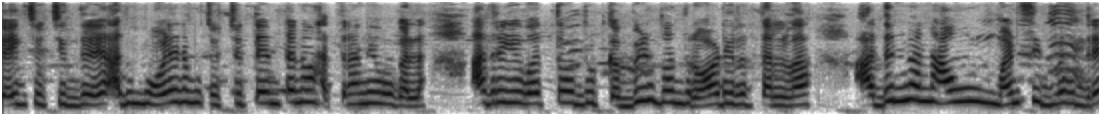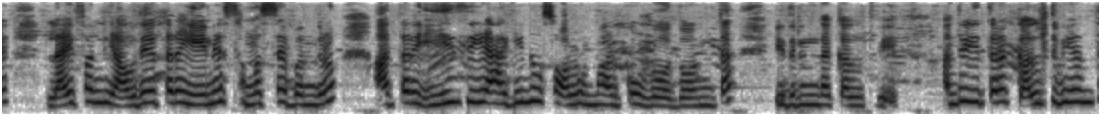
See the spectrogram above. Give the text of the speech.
ಕೈಗೆ ಚುಚ್ಚಿದ್ರೆ ಅದು ಮೊಳೆ ನಮಗೆ ಚುಚ್ಚುತ್ತೆ ಅಂತ ನಾವು ಹತ್ರನೇ ಹೋಗಲ್ಲ. ಆದರೆ ಇವತ್ತು ಅದು ಕಬ್ಬಿಣದ ಒಂದು ರಾಡ್ ಇರುತ್ತಲ್ವ? ಅದನ್ನು ನಾವು ಮಣಿಸಿದ್ವಿ ಅಂದರೆ ಲೈಫಲ್ಲಿ ಯಾವುದೇ ಥರ ಏನೇ ಸಮಸ್ಯೆ ಬಂದರೂ ಆ ಥರ ಈಸಿಯಾಗಿ ನಾವು ಸಾಲ್ವ್ ಮಾಡ್ಕೋಬೋದು ಅಂತ ಇದರಿಂದ ಕಲ್ತ್ವಿ. ಅಂದರೆ ಈ ಥರ ಕಲ್ತ್ವಿ ಅಂತ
